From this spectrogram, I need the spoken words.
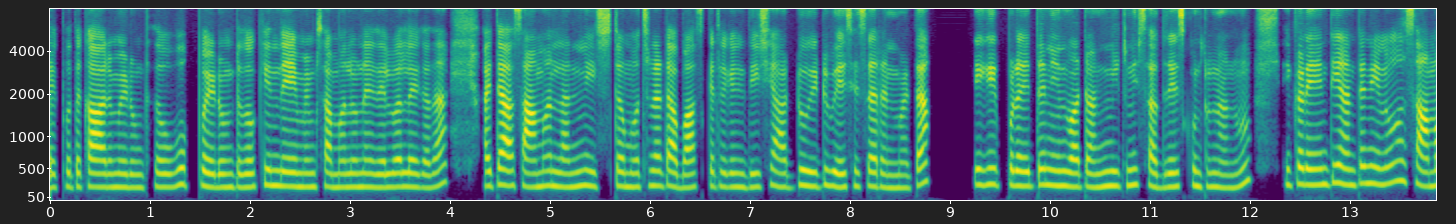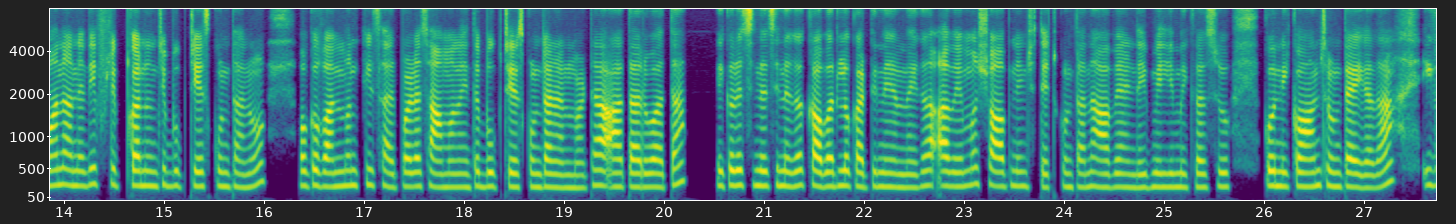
లేకపోతే కారం ఏడు ఉంటుందో ఉప్పు ఏడు ఉంటుందో కింద ఏమేమి సామాన్లున్నాయో తెలియలేదు కదా! అయితే అయితే ఆ సామాన్లన్నీ ఇష్టం వచ్చినట్టు ఆ బాస్కెట్లకి తీసి అటు ఇటు వేసేసారనమాట. ఇక ఇప్పుడైతే నేను వాటన్నిటిని సర్దేసుకుంటున్నాను. ఇక్కడ ఏంటి అంటే నేను సామాన్ అనేది ఫ్లిప్‌కార్ట్ నుంచి బుక్ చేసుకుంటాను. ఒక వన్ మంత్‌కి సరిపడా సామానయితే బుక్ చేసుకుంటాననమాట. ఆ తర్వాత ఇక్కడ చిన్న చిన్నగా కవర్‌లో కట్టినవి ఉన్నాయిగా అవేమో షాప్ నుంచి తెచ్చుకుంటాను. అవే అండి మిల్లీమేకర్స్ కొన్ని కార్న్స్ ఉంటాయి కదా! ఇక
